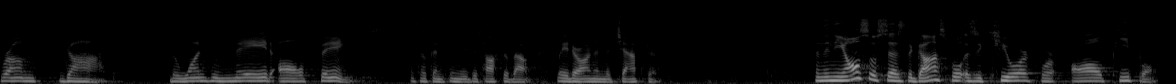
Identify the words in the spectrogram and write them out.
from God, the one who made all things, as he'll continue to talk about later on in the chapter. And then he also says the gospel is a cure for all people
